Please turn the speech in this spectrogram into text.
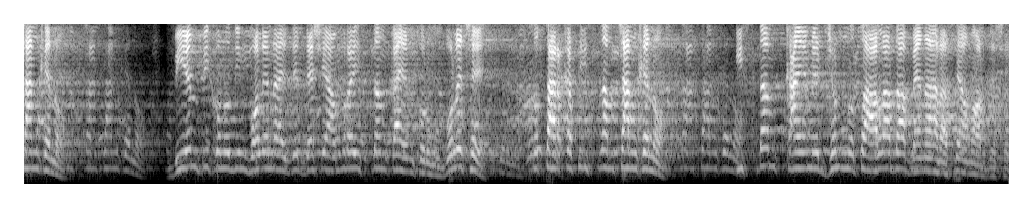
চান কেন? বিএনপি কোনোদিন বলে নাই যে দেশে আমরা ইসলাম কায়েম করব। বলেছে? তো তার কাছে ইসলাম চান কেন? ইসলাম কায়েমের জন্য তো আলাদা ব্যানার আছে আমার দেশে।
